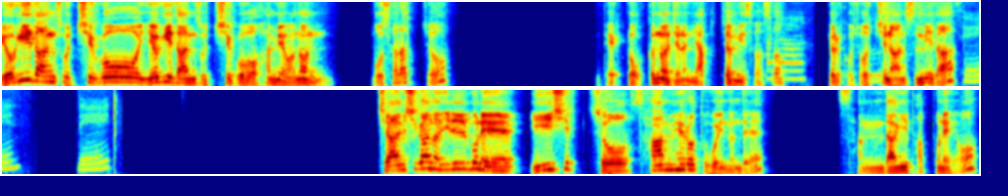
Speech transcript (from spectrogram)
여기 단수 치고 여기 단수 치고 하면은 못 살았죠. 백도 끊어지는 약점이 있어서 하나, 결코 좋지는 않습니다. 셋, 넷, 제한 시간은 1분에 20초 3회로 두고 있는데 상당히 바쁘네요.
